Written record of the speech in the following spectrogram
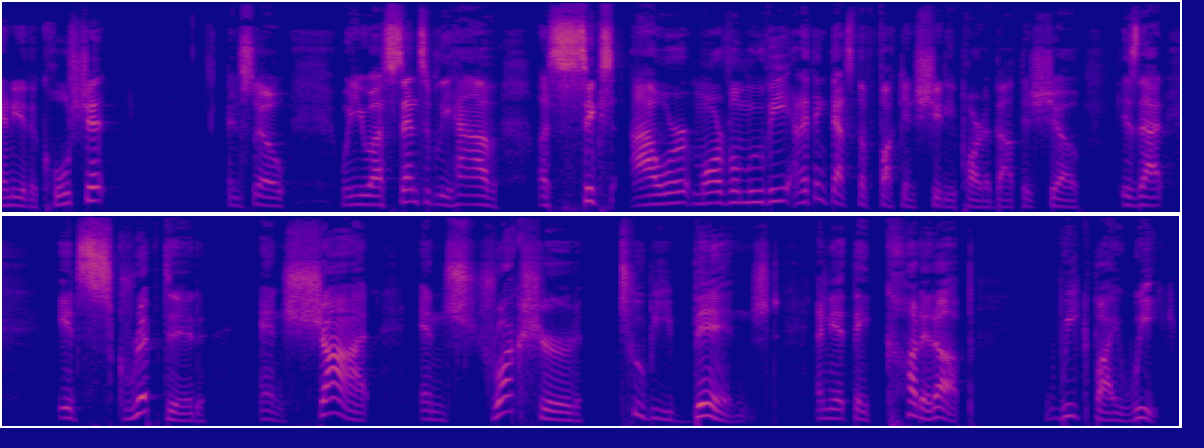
any of the cool shit. And so when you ostensibly have a six hour Marvel movie, and I think that's the fucking shitty part about this show, is that it's scripted and shot and structured to be binged, and yet they cut it up week by week.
